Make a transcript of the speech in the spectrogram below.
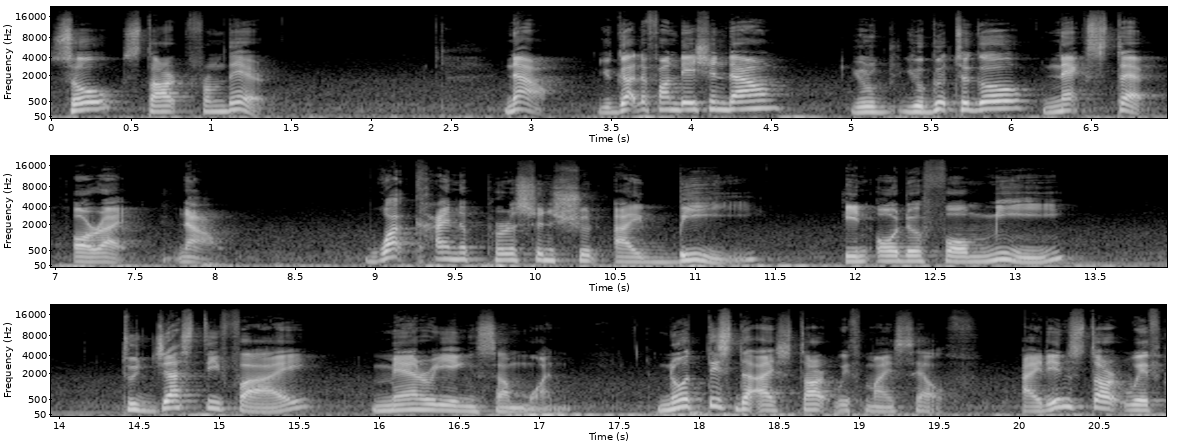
So, start from there. Now, you got the foundation down, you're, you're good to go. Next step. All right, now, what kind of person should I be in order for me to justify marrying someone? Notice that I start with myself. I didn't start with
